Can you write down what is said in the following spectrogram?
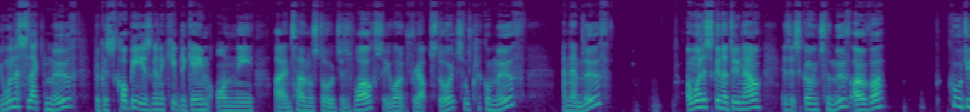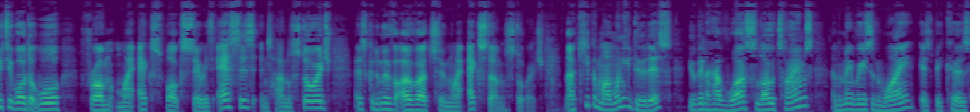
You want to select move because copy is going to keep the game on the uh, internal storage as well, so you won't free up storage. So we'll click on move and then move. And what it's going to do now is it's going to move over Call of Duty World at War from my Xbox Series S's internal storage and it's going to move it over to my external storage. Now keep in mind when you do this you're going to have worse load times and the main reason why is because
